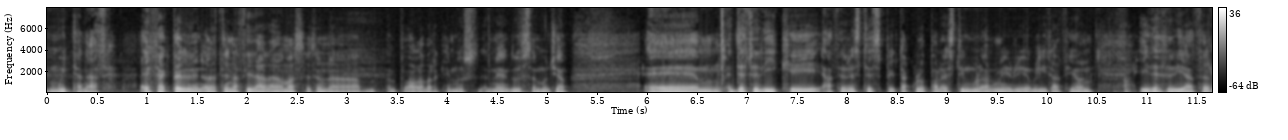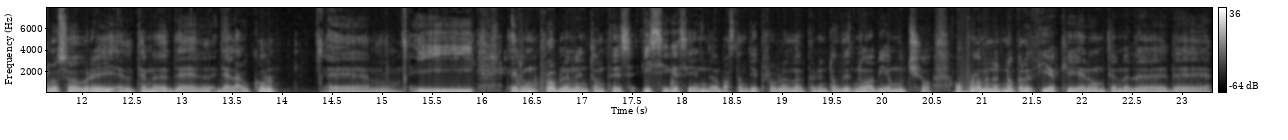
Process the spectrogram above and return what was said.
muy tenaz. Efecto, la tenacidad además es una palabra que me gusta mucho. decidí que hacer este espectáculo para estimular mi rehabilitación y decidí hacerlo sobre el tema del, del alcohol Em, y era un problema entonces, y sigue siendo bastante problema, pero entonces no había mucho, o por lo menos no parecía que era un tema de,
